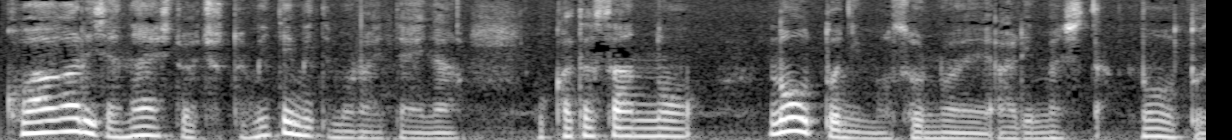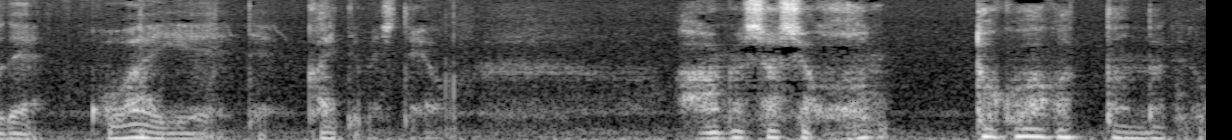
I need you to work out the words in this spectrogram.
怖がりじゃない人はちょっと見てみてもらいたいな。岡田さんのノートにもその絵ありました。ノートで怖い絵で描いてましたよ。あの写真ほんと怖かったんだけど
